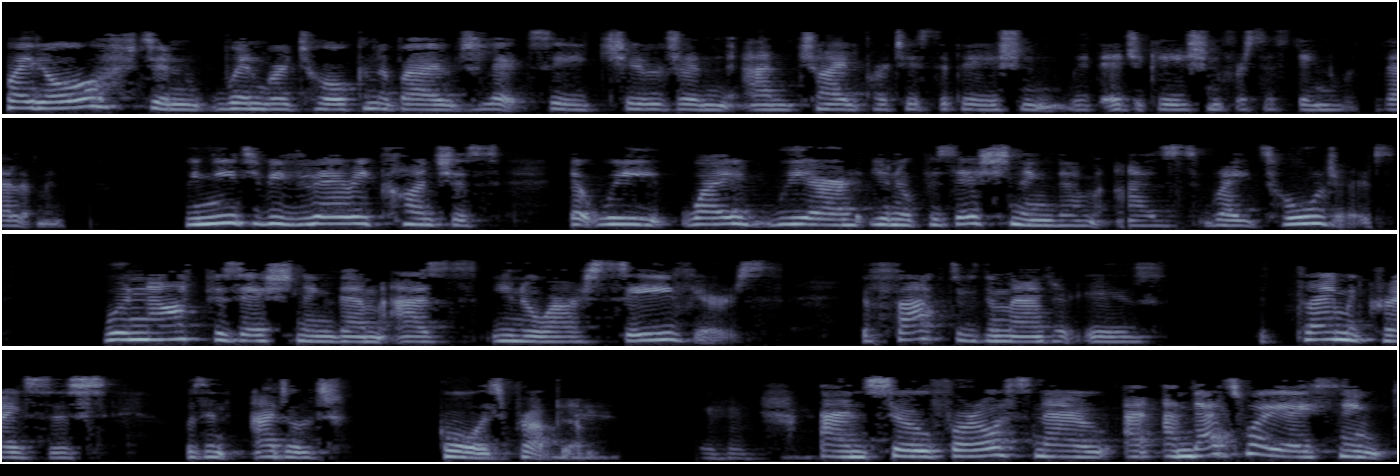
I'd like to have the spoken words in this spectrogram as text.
quite often when we're talking about, let's say, children and child participation with education for sustainable development, we need to be very conscious that we, while we are, you know, positioning them as rights holders, we're not positioning them as, you know, our saviors. The fact of the matter is the climate crisis was an adult cause problem. Mm-hmm. And so for us now, and that's why I think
